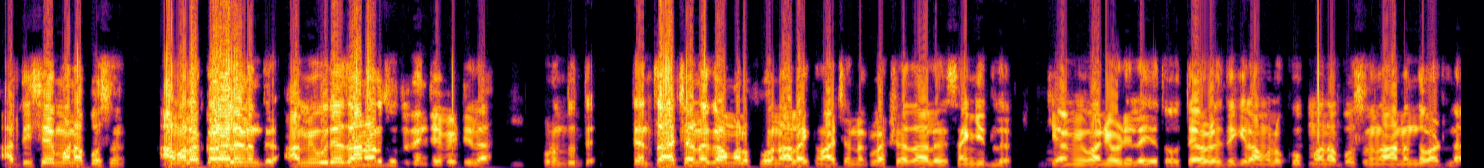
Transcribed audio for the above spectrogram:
अतिशय मनापासून आम्हाला कळाल्यानंतर आम्ही उद्या जाणारच होतो त्यांच्या भेटीला. परंतु त्यांचा अचानक आम्हाला फोन आला किंवा अचानक लक्षात आलं सांगितलं की आम्ही वानिवडीला येतो त्यावेळेस देखील आम्हाला खूप मनापासून आनंद वाटला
